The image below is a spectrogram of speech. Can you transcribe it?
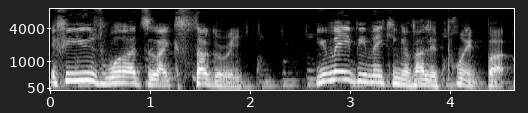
If you use words like thuggery, you may be making a valid point, but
